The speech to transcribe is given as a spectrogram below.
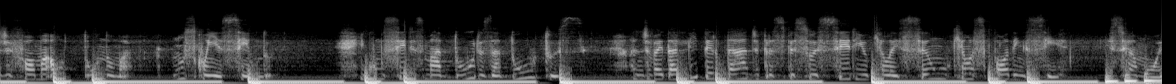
de forma autônoma, nos conhecendo. E como seres maduros, adultos, a gente vai dar liberdade para as pessoas serem o que elas são, o que elas podem ser. Isso é amor.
